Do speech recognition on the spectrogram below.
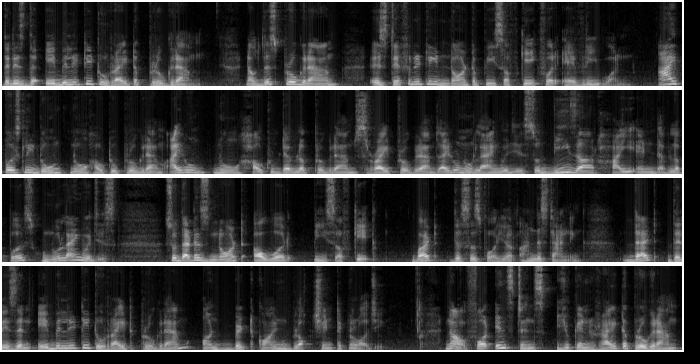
there is the ability to write a program. Now, this program is definitely not a piece of cake for everyone. I personally don't know how to program. I don't know how to develop programs, write programs. I don't know languages. So, these are high end developers who know languages. So, that is not our piece of cake. But this is for your understanding that there is an ability to write program on Bitcoin blockchain technology. Now, for instance, you can write a program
